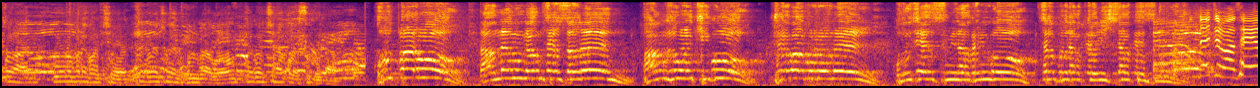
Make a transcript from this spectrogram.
또한 여러 번에 걸쳐 시간에 불구하고 퇴근 취하고 있습니다. 곧바 로 남대문 경찰서는 방송을 켜고 퇴거 불응을 고지했습니다. 그리고 체포 작전이 시작됐습니다. 손대지 마세요.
